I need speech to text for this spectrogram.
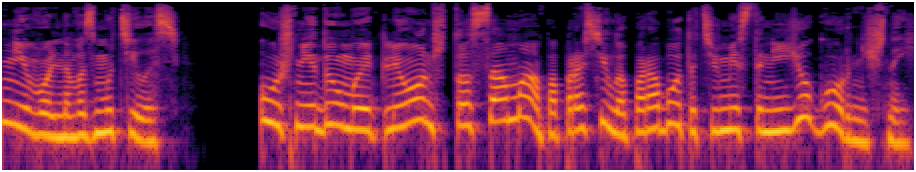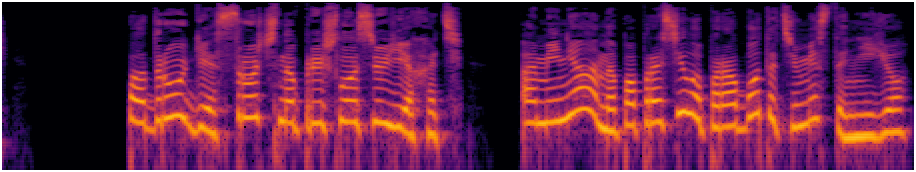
Невольно возмутилась. Уж не думает ли он, что сама попросила поработать вместо нее горничной? Подруге срочно пришлось уехать, а меня она попросила поработать вместо нее.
